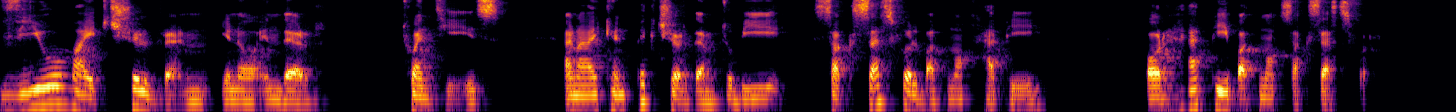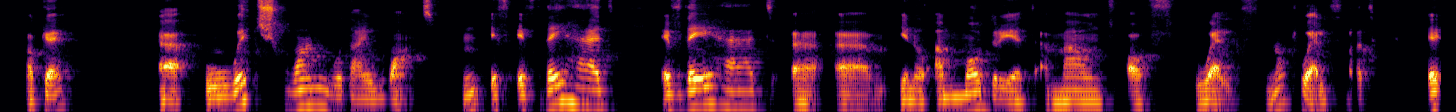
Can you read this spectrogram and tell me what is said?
view my children, you know, in their 20s, and I can picture them to be successful but not happy, or happy but not successful. Okay, uh, which one would I want? Hmm? If if they had if they had uh, um, you know a moderate amount of wealth, not wealth, but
